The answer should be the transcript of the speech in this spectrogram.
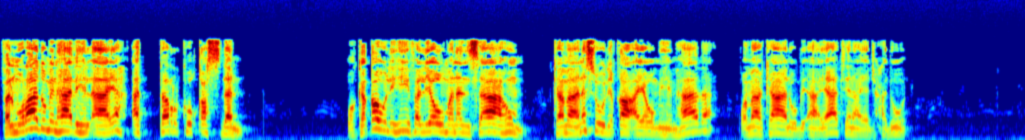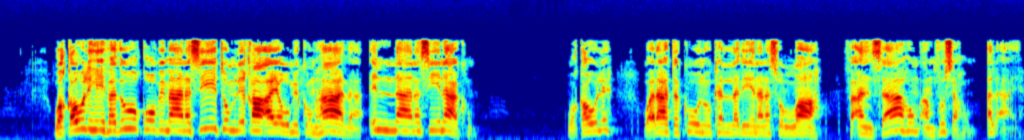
فالمراد من هذه الآية الترك قصدا وكقوله فاليوم ننساهم كما نسوا لقاء يومهم هذا وما كانوا بآياتنا يجحدون. وقوله فذوقوا بما نسيتم لقاء يومكم هذا إنا نسيناكم. وقوله ولا تكونوا كالذين نسوا الله فأنساهم أنفسهم. الآية.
